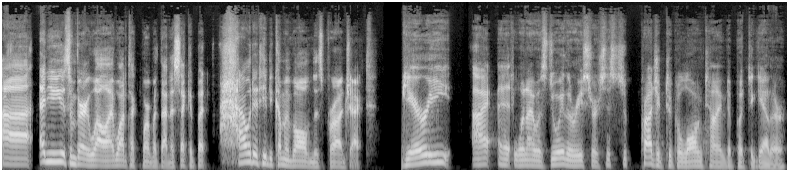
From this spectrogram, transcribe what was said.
uh, and you use him very well. I want to talk more about that in a second. But how did he become involved in this project? Gary I uh, when I was doing the research, this project took a long time to put together.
